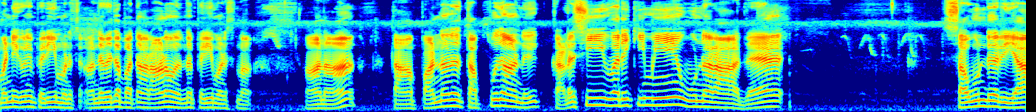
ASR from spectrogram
மன்னிக்கிறவன் பெரிய மனுஷன். அந்த விதத்தில் பார்த்தா ராணுவம் இருந்தால் பெரிய மனுஷன் தான். ஆனால் தான் பண்ணது தப்பு தாண்டு கடைசி வரைக்குமே உணராத சௌந்தர்யா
